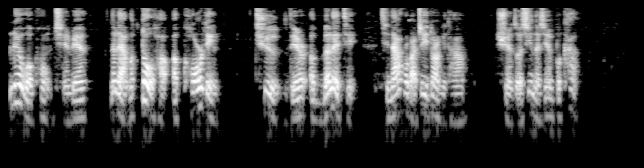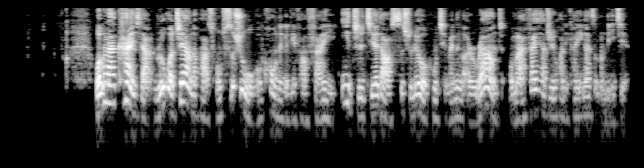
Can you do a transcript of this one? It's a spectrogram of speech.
六个空前边那两个逗号，according。To their ability，请大家伙把这一段给它选择性的先不看。我们来看一下，如果这样的话，从四十五个空那个地方翻译，一直接到四十六个空前面那个 around，我们来翻一下这句话，你看应该怎么理解？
